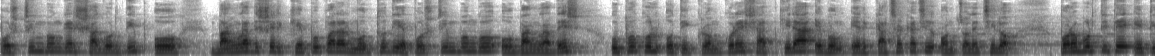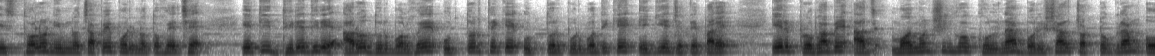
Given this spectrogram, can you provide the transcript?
পশ্চিমবঙ্গের সাগরদ্বীপ ও বাংলাদেশের খেপুপাড়ার মধ্য দিয়ে পশ্চিমবঙ্গ ও বাংলাদেশ উপকূল অতিক্রম করে সাতক্ষীরা এবং এর কাছাকাছি অঞ্চলে ছিল। পরবর্তীতে এটি স্থল নিম্নচাপে পরিণত হয়েছে। এটি ধীরে ধীরে আরও দুর্বল হয়ে উত্তর থেকে উত্তর পূর্ব দিকে এগিয়ে যেতে পারে। এর প্রভাবে আজ ময়মনসিংহ, খুলনা, বরিশাল, চট্টগ্রাম ও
